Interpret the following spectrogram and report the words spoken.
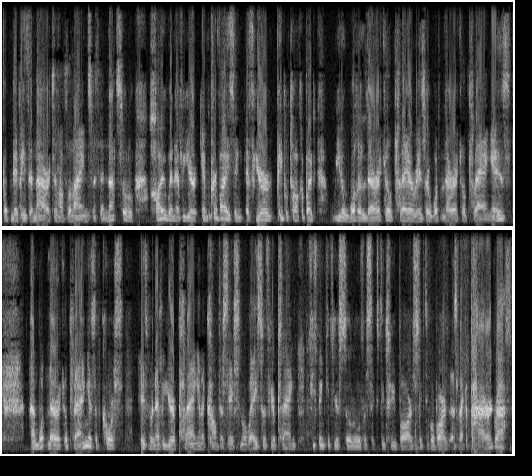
but maybe the narrative of the lines within that solo. How whenever you're improvising if you're people talk about you know what a lyrical player is or what lyrical playing is. And what lyrical playing is, of course, is whenever you're playing in a conversational way. So if you're playing, if you think of your solo over 62 bars, 64 bars as like a paragraph,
